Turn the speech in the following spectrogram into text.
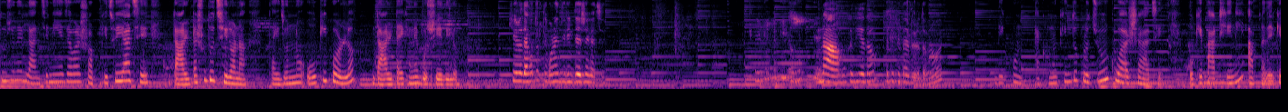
দুজনের লাঞ্চে নিয়ে যাওয়ার সব কিছুই আছে ডালটা শুধু ছিল না। তাই জন্য ও কি করল? ডালটা এখানে বসিয়ে দিল। কি হলো? দেখো তো ত্রিভুবনের দিদিটা এসে গেছে। না মুখে দিয়ে দাও খেতে খেতে বেরোতে পারব দেখুন এখনও কিন্তু প্রচুর কুয়াশা আছে। ওকে পাঠিয়ে নিই আপনাদেরকে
